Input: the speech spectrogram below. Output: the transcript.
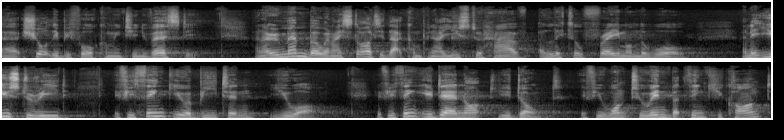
uh, shortly before coming to university. And I remember when I started that company, I used to have a little frame on the wall. And it used to read, If you think you are beaten, you are. If you think you dare not, you don't. If you want to win but think you can't,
